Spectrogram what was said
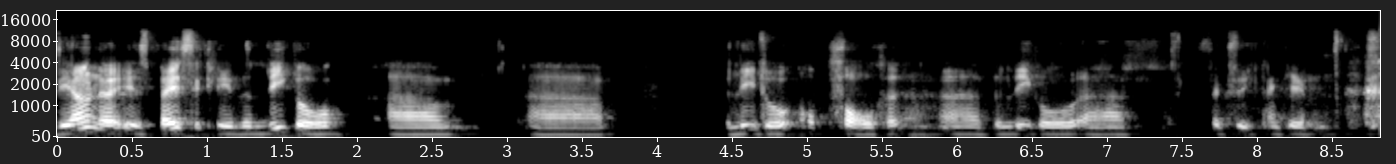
the owner is basically the legal, legal opfol, uh, the legal, uh, succeed, thank you.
